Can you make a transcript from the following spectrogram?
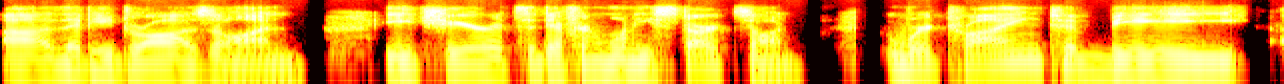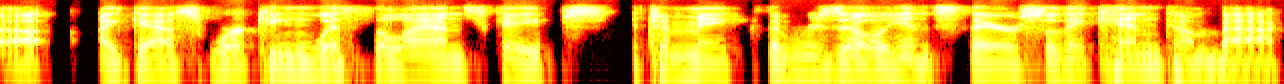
uh, that he draws on. Each year, it's a different one he starts on. We're trying to be, uh, I guess, working with the landscapes to make the resilience there so they can come back.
